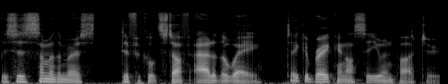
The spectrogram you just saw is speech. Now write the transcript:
This is some of the most difficult stuff out of the way. Take a break and I'll see you in part 2.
